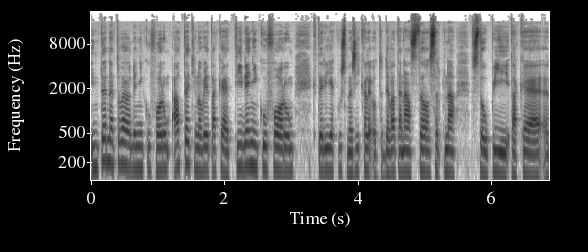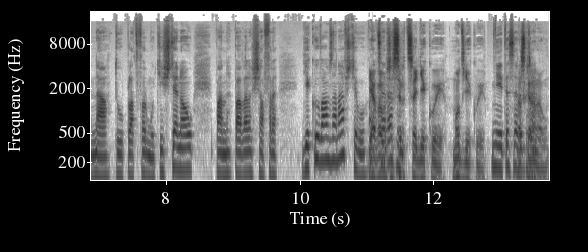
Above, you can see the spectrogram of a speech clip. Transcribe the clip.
internetového deníku Forum a teď nově také týdeníku Forum, který, jak už jsme říkali, od 19. srpna vstoupí také na tu platformu tištěnou. Pan Pavel Šafr. Děkuji vám za návštěvu. Já vám ze srdce děkuji. Moc děkuji. Mějte se dobře.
